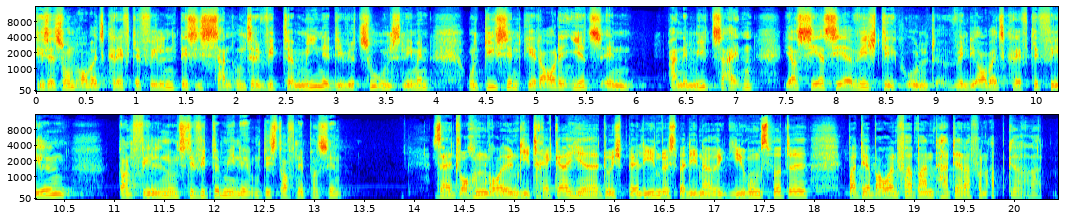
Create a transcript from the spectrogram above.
die Saisonarbeitskräfte fehlen. Das ist, sind unsere Vitamine, die wir zu uns nehmen. Und die sind gerade jetzt in Pandemiezeiten ja sehr, sehr wichtig. Und wenn die Arbeitskräfte fehlen, dann fehlen uns die Vitamine. Und das darf nicht passieren. Seit Wochen rollen die Trecker hier durch Berlin, durchs Berliner Regierungsviertel. Der Bauernverband hat ja davon abgeraten.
